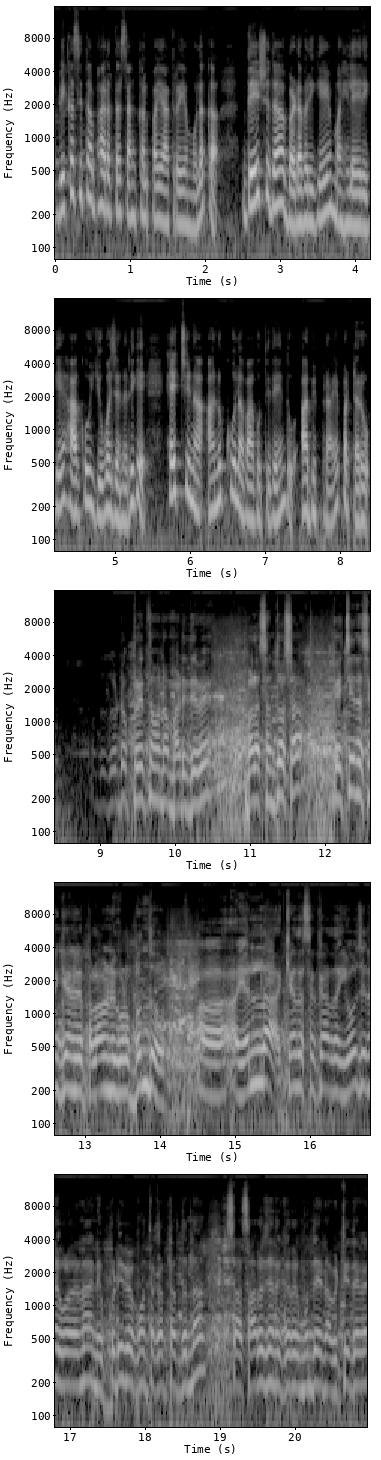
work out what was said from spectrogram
ವಿಕಸಿತ ಭಾರತ ಸಂಕಲ್ಪ ಯಾತ್ರೆಯ ಮೂಲಕ ದೇಶದ ಬಡವರಿಗೆ ಮಹಿಳೆಯರಿಗೆ ಹಾಗೂ ಯುವ ಜನರಿಗೆ ಹೆಚ್ಚಿನ ಅನುಕೂಲವಾಗುತ್ತಿದೆ ಎಂದು ಅಭಿಪ್ರಾಯಪಟ್ಟರು ಒಂದು ದೊಡ್ಡ ಪ್ರಯತ್ನವನ್ನು ಮಾಡಿದ್ದೇವೆ. ಭಾಳ ಸಂತೋಷ. ಹೆಚ್ಚಿನ ಸಂಖ್ಯೆಯಲ್ಲಿ ಫಲಾನುಭವಿಗಳು ಬಂದು ಎಲ್ಲ ಕೇಂದ್ರ ಸರ್ಕಾರದ ಯೋಜನೆಗಳನ್ನು ನೀವು ಪಡಿಬೇಕು ಅಂತಕ್ಕಂಥದ್ದನ್ನು ಸಾರ್ವಜನಿಕರಿಗೆ ಸಾರ್ವಜನಿಕರ ಮುಂದೆ ನಾವು ಇಟ್ಟಿದ್ದೇವೆ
